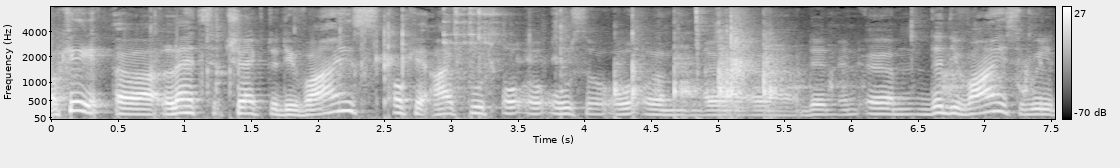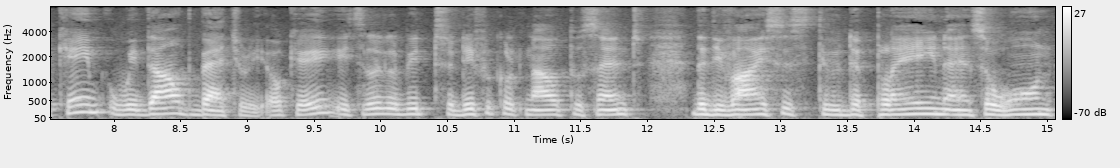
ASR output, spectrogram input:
Okay, uh, let's check the device. Okay, I put also um, uh, uh, the, um, the device will came without battery. Okay, it's a little bit difficult now to send the devices to the plane and so on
